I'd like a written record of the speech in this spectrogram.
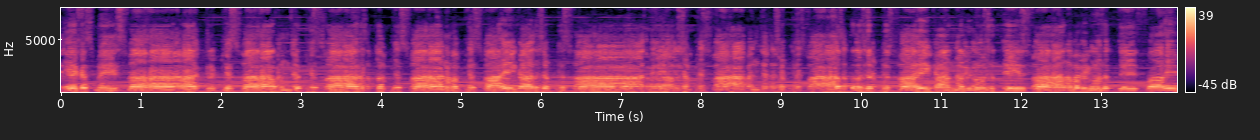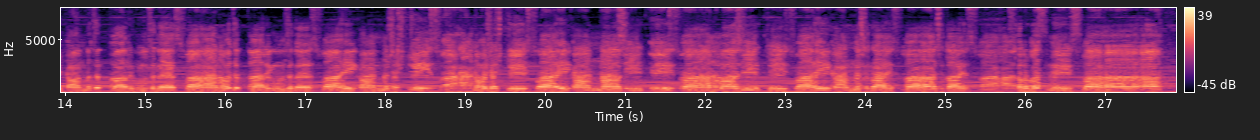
एकस्मै स्वाहा त्रिभ्य स्वाहा, पञ्चभ्य स्वाहा, सप्तभ्य स्वाहा, नवभ्य स्वाहैकादशभ्य स्वाहा, त्रयोदशभ्य स्वाहा, पञ्चदशभ्य स्वाहा, सप्तदशभ्य स्वाहैकान्नविंशत्यै स्वाहा, नवविंशत्यै स्वाहैकान्नचत्वारिविंशते स्वाहा नवचत्वारिविंशते स्वाहैकान्नषष्ट्यै स्वाहा, नवषष्ट्यै स्वाहा नवाशीत्यै स्वाहैकान्नशताय स्वाहा शताय स्वाहा, सर्वस्मै स्वाहा।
